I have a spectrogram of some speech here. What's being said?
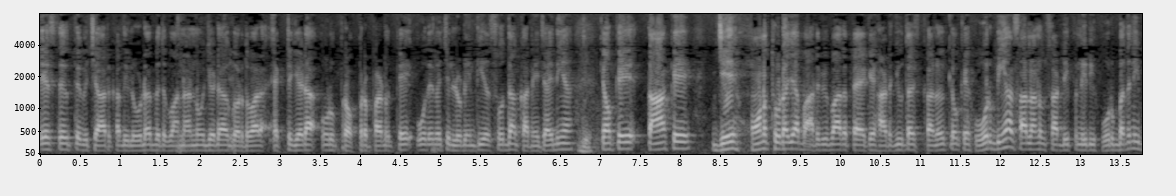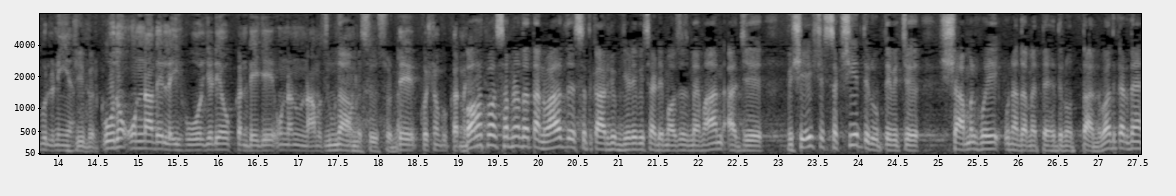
ਇਸ ਦੇ ਉੱਤੇ ਵਿਚਾਰ ਕਰਨ ਦੀ ਲੋੜ ਹੈ ਵਿਦਵਾਨਾਂ ਨੂੰ ਜਿਹੜਾ ਗੁਰਦੁਆਰਾ ਐਕਟ ਜਿਹੜਾ ਉਹਨੂੰ ਪ੍ਰੋਪਰ ਪੜ੍ਹ ਕੇ ਉਹਦੇ ਵਿੱਚ ਲੋੜੀਂਦੀਆਂ ਸੋਧਾਂ ਕਰਨੀਆਂ ਚਾਹੀਦੀਆਂ ਕਿਉਂਕਿ ਤਾਂ ਕਿ ਜੇ ਹੁਣ ਥੋੜਾ ਜਿਹਾ ਬਾਦ ਵਿਵਾਦ ਪੈ ਕੇ ਹਟ ਜੂ ਤਾਂ ਕਰੋ ਕਿਉਂਕਿ ਹੋਰ 20 ਸਾਲਾਂ ਨੂੰ ਸਾਡੀ ਪਨੀਰੀ ਹੋਰ ਵਧਣੀ ਭੁੱਲਣੀ ਆ। ਉਦੋਂ ਉਹਨਾਂ ਦੇ ਲਈ ਹੋਰ ਜਿਹੜੇ ਉਹ ਕੰਡੇ ਜੇ ਉਹਨਾਂ ਨੂੰ ਨਾ ਮਹਿਸੂਸ ਹੋਣ। ਤੇ ਕੁਛ ਨਾ ਕੁਛ ਕਰਨਾ ਬਹੁਤ ਬਹੁਤ ਸਭਨਾਂ ਦਾ ਧੰਨਵਾਦ ਸਤਿਕਾਰਯੋਗ ਜਿਹੜੇ ਵੀ ਸਾਡੇ ਮੌਜੂਦ ਮਹਿਮਾਨ ਅੱਜ ਵਿਸ਼ੇਸ਼ ਸ਼ਖਸੀਅਤ ਦੇ ਰੂਪ ਦੇ ਵਿੱਚ ਸ਼ਾਮਲ ਹੋਏ ਉਹਨਾਂ ਦਾ ਮੈਂ ਤਹਿ ਦਿਲੋਂ ਧੰਨਵਾਦ ਕਰਦਾ ਹਾਂ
